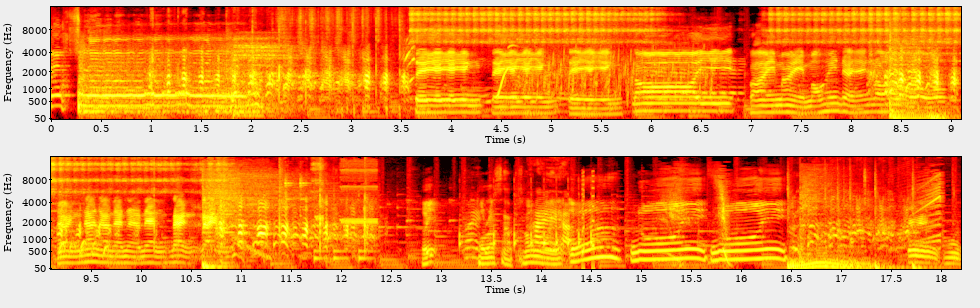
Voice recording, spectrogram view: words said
ยกสูเตยงเตยงเตยงลอยไฟไหม้มองให้แดงลอยดังดังดังดังดังดังดังเฮ้ยโทรศัพท์เข้ามาเออนุยนุยเป็นคน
